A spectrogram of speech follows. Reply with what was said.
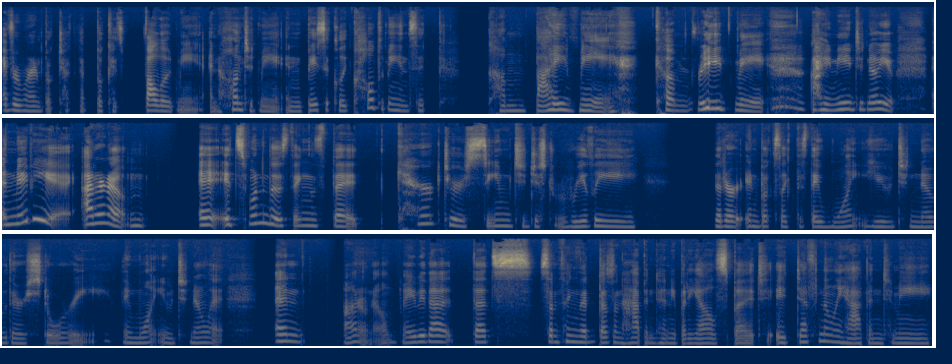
everywhere in BookTok, that book has followed me and haunted me and basically called me and said, Come by me. come read me. I need to know you. And maybe, I don't know, it, it's one of those things that characters seem to just really that are in books like this they want you to know their story they want you to know it and i don't know maybe that that's something that doesn't happen to anybody else but it definitely happened to me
